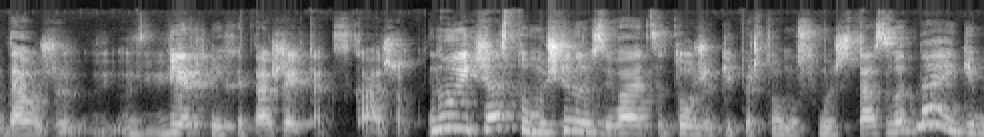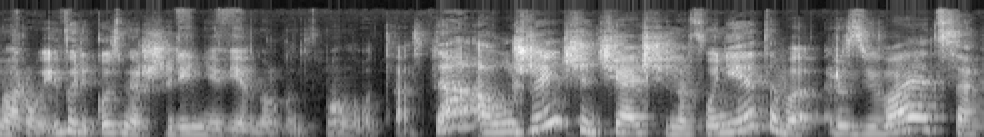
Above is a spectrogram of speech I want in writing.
да, уже верхних этажей, так скажем. Ну и часто у мужчин развивается тоже гипертонус мышц тазового дна и геморрой, и варикозное расширение вен органов малого таза. Да? А у женщин чаще на фоне этого развивается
